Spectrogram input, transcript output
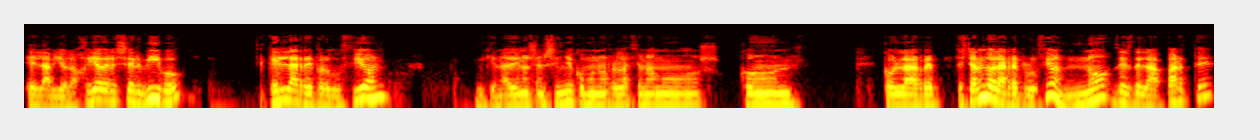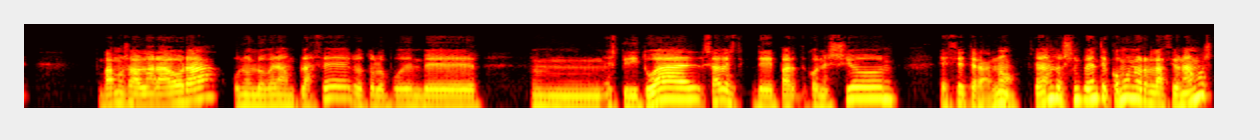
en la biología del ser vivo, que es la reproducción, y que nadie nos enseñe cómo nos relacionamos con, con la... Te estoy hablando de la reproducción, no desde la parte, vamos a hablar ahora, unos lo verán placer, otros lo pueden ver mm, espiritual, ¿sabes? De conexión, etcétera. No, estoy hablando simplemente cómo nos relacionamos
